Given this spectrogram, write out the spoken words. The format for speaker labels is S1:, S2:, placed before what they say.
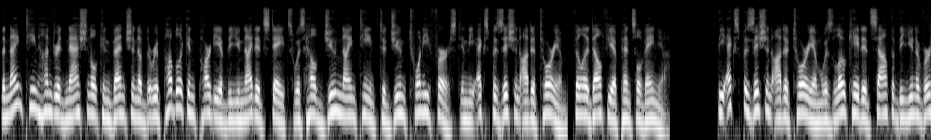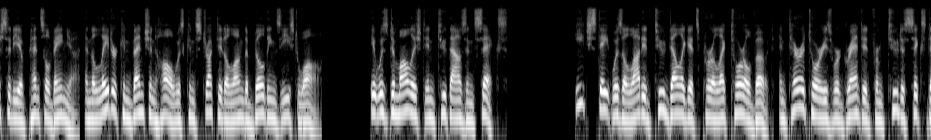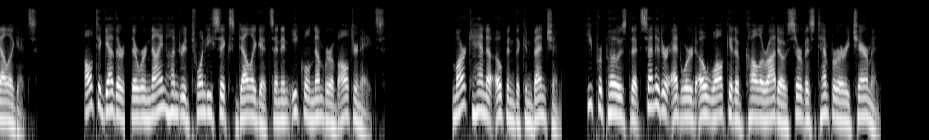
S1: The 1900 National Convention of the Republican Party of the United States was held June 19 to June 21 in the Exposition Auditorium, Philadelphia, Pennsylvania. The Exposition Auditorium was located south of the University of Pennsylvania, and the later Convention Hall was constructed along the building's east wall. It was demolished in 2006. Each state was allotted two delegates per electoral vote, and territories were granted from two to six delegates. Altogether, there were 926 delegates and an equal number of alternates. Mark Hanna opened the convention. He proposed that Senator Edward O. Wolcott of Colorado serve as temporary chairman.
